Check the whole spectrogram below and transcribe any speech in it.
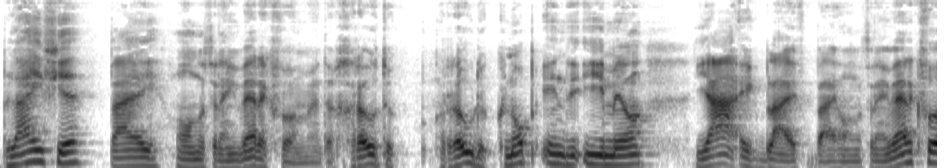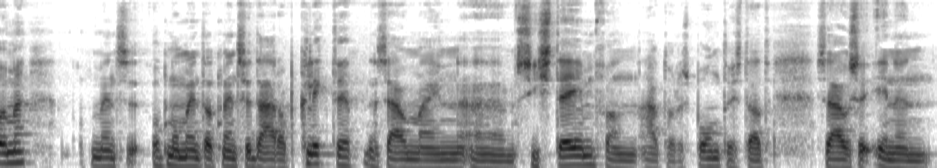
blijf je bij 101 werkvormen. Een grote rode knop in de e-mail. Ja, ik blijf bij 101 werkvormen op, mensen, op het moment dat mensen daarop klikten, dan zou mijn uh, systeem van autorespond is dat, zou ze in een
